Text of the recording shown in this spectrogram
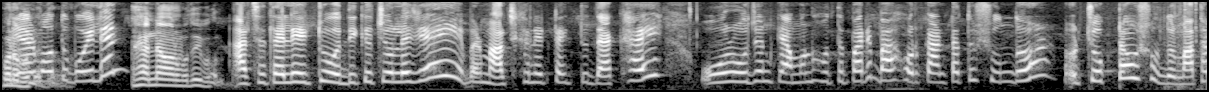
ফোনে নেয়ার মতো। বইলেন? হ্যাঁ নেওয়ার মতোই বলব। আচ্ছা তাহলে একটু ওদিকে চলে যাই এবার মাঝখানেরটা একটু দেখাই। ওর ওজন কেমন হতে পারে? বা ওর কানটা তো সুন্দর ওর চোখটাও সুন্দর মাথা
